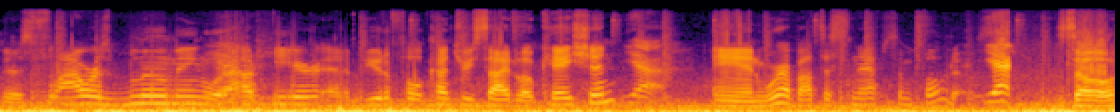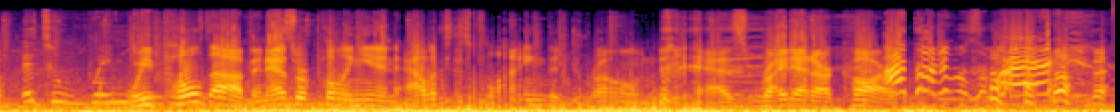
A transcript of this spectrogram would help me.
There's flowers blooming. We're out here at a beautiful countryside location. Yeah. And we're about to snap some photos. Yeah. So It's windy. we pulled up, and as we're pulling in, Alex is flying the drone that he has right at our car. I thought it was a bird.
